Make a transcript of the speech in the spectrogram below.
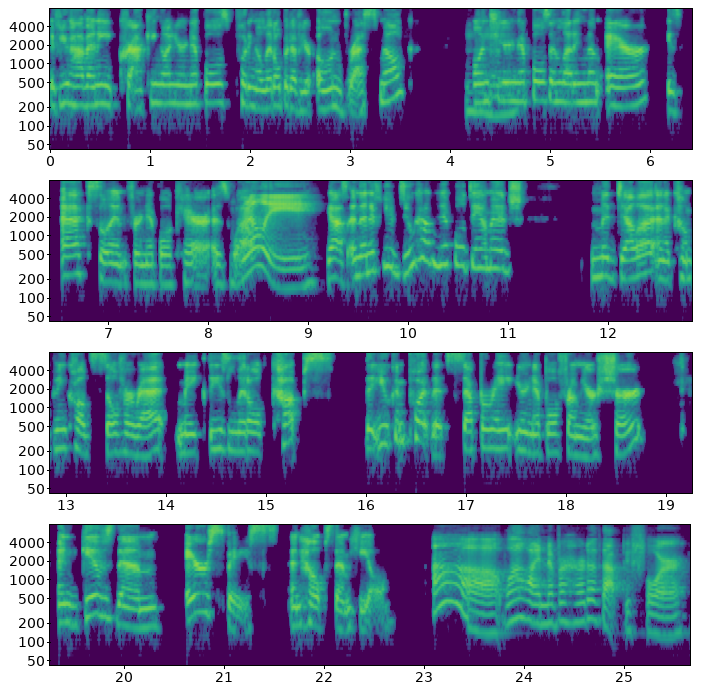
If you have any cracking on your nipples, putting a little bit of your own breast milk mm-hmm. onto your nipples and letting them air is excellent for nipple care as well. Really? Yes. And then if you do have nipple damage, Medela and a company called Silverette make these little cups that you can put that separate your nipple from your shirt and gives them airspace and helps them heal. Ah, wow, I never heard of that before.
